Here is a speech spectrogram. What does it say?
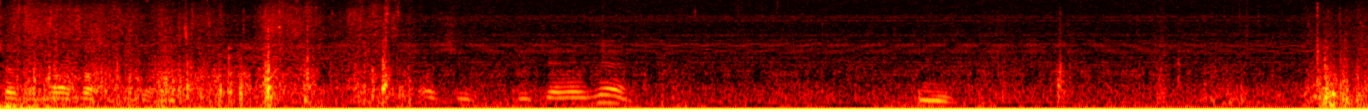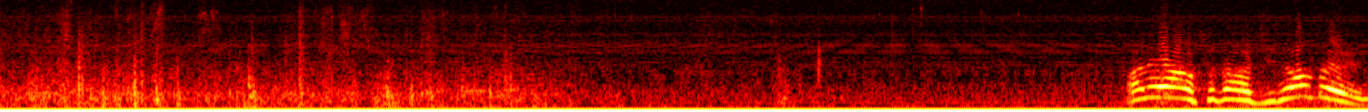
Hani ya Asad Hacı ne oldu?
